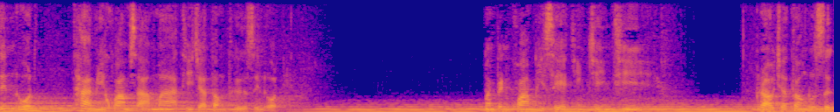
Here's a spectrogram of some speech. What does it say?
สินอด ถ้ามีความสามารถที่จะต้องถือสินอด มันเป็นความพิเศษจริง ๆที่เราจะต้องรู้สึก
